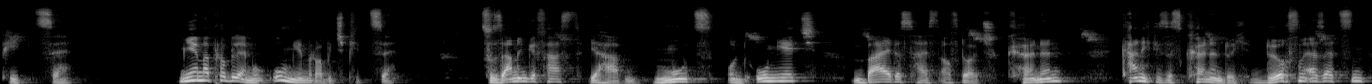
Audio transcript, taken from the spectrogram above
pizzę. Nie ma problemu, umiem robić pizzę. Zusammengefasst, wir haben móc und umieć. Beides heißt auf Deutsch können. Kann ich dieses Können durch dürfen ersetzen,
